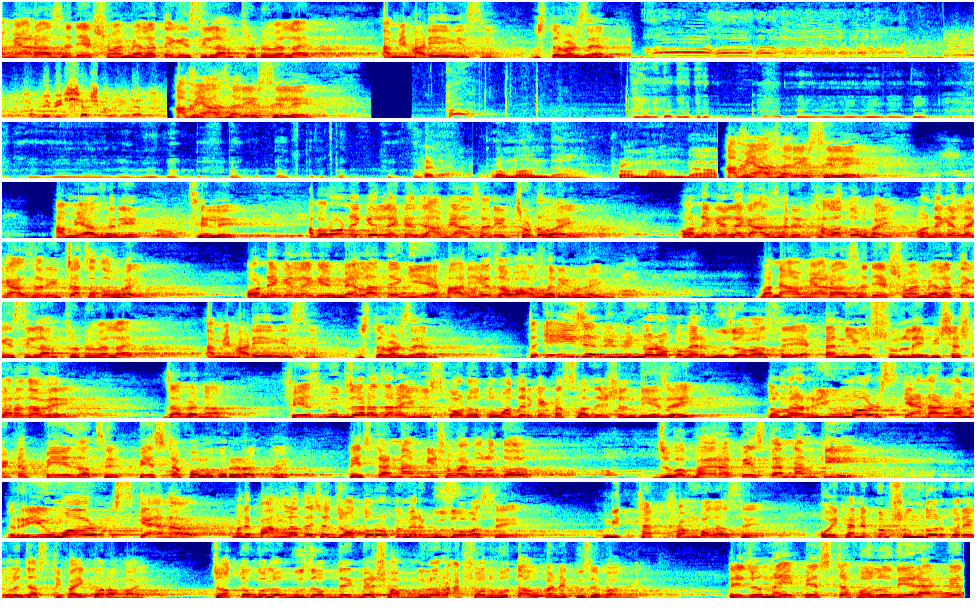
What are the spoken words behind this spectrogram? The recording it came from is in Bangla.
আমি আর আজহারি এক সময় মেলাতে গেছিলাম ছোটবেলায় আমি হারিয়ে গেছি। বুঝতে পারছেন? আমি বিশ্বাস করি না। আমি আজহারির ছেলে। প্রমাণ দাও প্রমাণ দাও আমি আজহারির ছেলে। আমি আজহারির ছেলে। আবার অনেকের লেখে যে আমি আজহারির ছোট ভাই। অনেকের লেখে আজহারির খালাতো ভাই, অনেকের লেখে আজহারির চাচাতো ভাই অনেকে লেখে মেলাতে গিয়ে হারিয়ে যাওয়া আজহারির ভাই। মানে আমি আর আজহারি এক সময় মেলাতে গেছিলাম ছোটবেলায়, আমি হারিয়ে গেছি, বুঝতে পারছেন? তো এই যে বিভিন্ন রকমের গুজব আছে, একটা নিউজ শুনলেই বিশ্বাস করা যাবে? যাবে না। ফেসবুক যারা যারা ইউজ করো, তোমাদেরকে একটা সাজেশন দিয়ে যাই, তোমরা রিউমার স্ক্যানার নামে একটা পেজ আছে পেজটা ফলো করে রাখবে। পেজটার নাম কি সবাই বলো তো? যুবক ভাইরা পেজটার নাম কি? Rumour scanner. মানে বাংলাদেশে যত রকমের গুজব আছে, মিথ্যা সংবাদ আছে, ওইখানে খুব সুন্দর করে এগুলো জাস্টিফাই করা হয়। যতগুলো গুজব দেখবে, সবগুলোর আসল হোতা ওখানে খুঁজে পাবে। তো এই জন্য এই পেজটা ফলো দিয়ে রাখবে।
